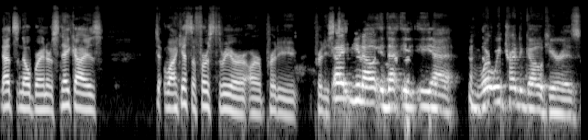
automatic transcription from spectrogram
that's a no brainer. Snake Eyes. Well, I guess the first three are are pretty pretty. Uh, you know that yeah. Where we tried to go here is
